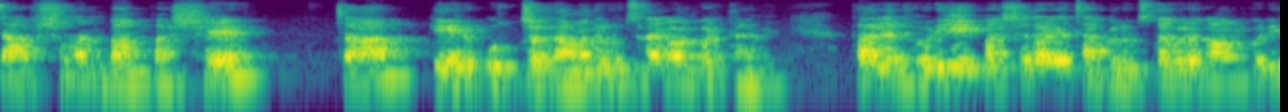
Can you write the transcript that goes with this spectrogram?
চাপ সমান বাম পাশের চাপ এর উচ্চতা, আমাদের উচ্চতা কাউন্ট করতে হবে। তাহলে ধরি এই পাশে দাঁড়িয়ে চাপের উচ্চতাগুলো কাউন্ট করি।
